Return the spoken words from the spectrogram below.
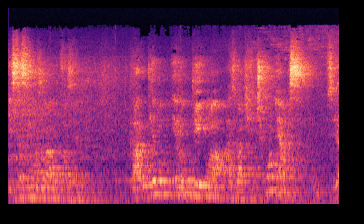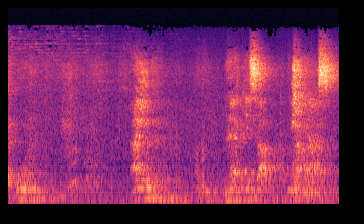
Essa está sendo uma jogada que eu fazendo. Claro que eu não, eu não tenho a, as batidas tipo uma ameaça. Seria burro, né? Ajuda. Né? Quem sabe? Não é ameaça.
